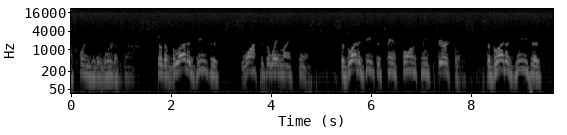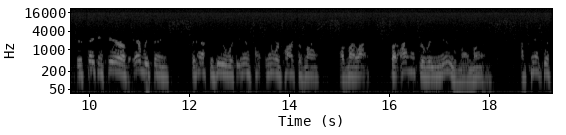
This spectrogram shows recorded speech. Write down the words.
according to the Word of God. So the blood of Jesus washes away my sin. The blood of Jesus transforms me spiritually. The blood of Jesus is taking care of everything that has to do with the in, inward parts of my of my life. But I have to renew my mind. I can't just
